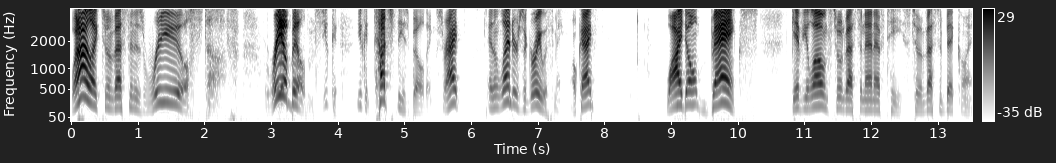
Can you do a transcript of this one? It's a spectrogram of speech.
What I like to invest in is real stuff, real buildings. You could you could touch these buildings, right? And the lenders agree with me. Okay. Why don't banks give you loans to invest in NFTs, to invest in Bitcoin?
